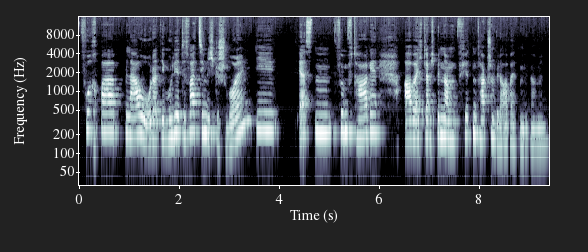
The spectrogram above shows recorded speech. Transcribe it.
furchtbar blau oder demoliert. Das war ziemlich geschwollen, die ersten fünf Tage. Aber ich glaube, ich bin am vierten Tag schon wieder arbeiten gegangen.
